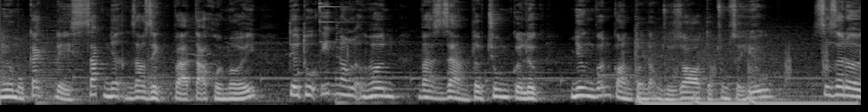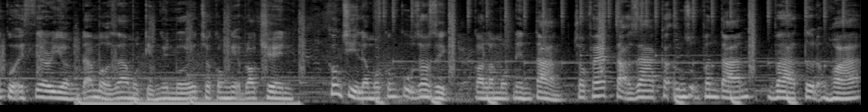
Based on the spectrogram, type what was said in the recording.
như một cách để xác nhận giao dịch và tạo khối mới, tiêu thụ ít năng lượng hơn và giảm tập trung quyền lực nhưng vẫn còn tồn động rủi ro tập trung sở hữu. Sự ra đời của Ethereum đã mở ra một kỷ nguyên mới cho công nghệ blockchain, không chỉ là một công cụ giao dịch, còn là một nền tảng cho phép tạo ra các ứng dụng phân tán và tự động hóa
